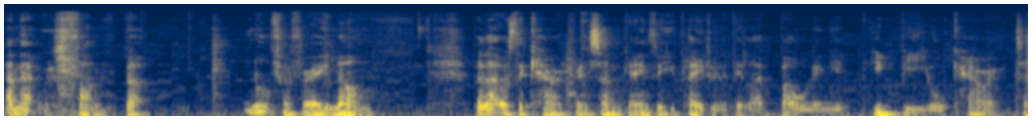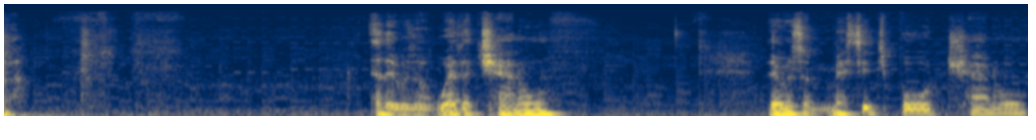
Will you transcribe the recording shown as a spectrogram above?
and that was fun, but not for very long. But that was the character in some games that you played with, a bit like bowling. You'd, you'd be your character. And there was a weather channel. There was a message board channel.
